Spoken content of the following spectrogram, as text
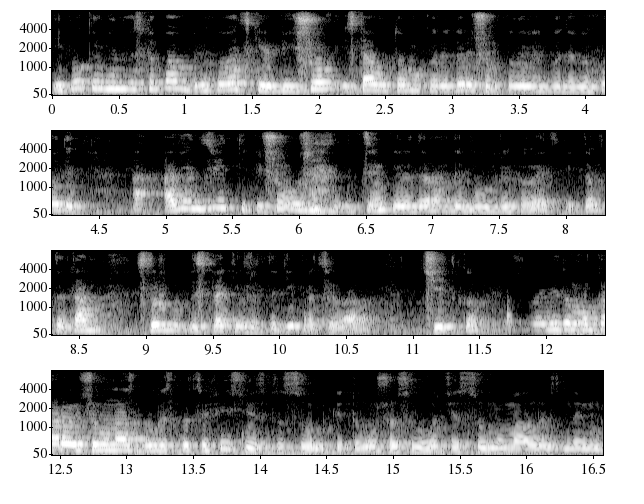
І поки він виступав, Брюховецький обійшов і став у тому коридорі, щоб коли він буде виходити. А, він звідти пішов уже цим коридором, де був Брюховецький. Тобто там Служба безпеки вже тоді працювала чітко. З Леонідом Макаровичем у нас були специфічні стосунки, тому що свого часу ми мали з ним,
